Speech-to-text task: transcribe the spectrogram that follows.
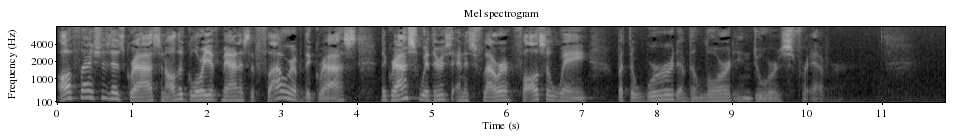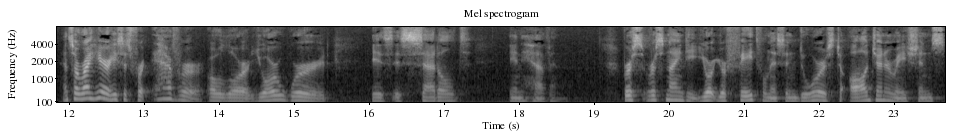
all flesh is as grass, and all the glory of man is the flower of the grass. The grass withers, and its flower falls away, but the word of the Lord endures forever. And so, right here, he says, Forever, O Lord, your word is, is settled in heaven. Verse, verse 90 your, your faithfulness endures to all generations.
